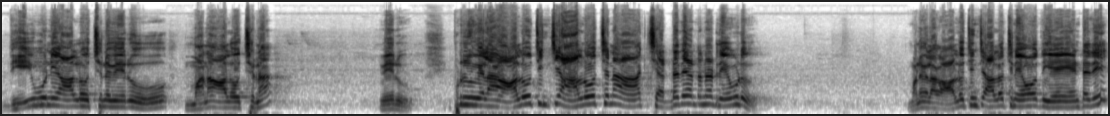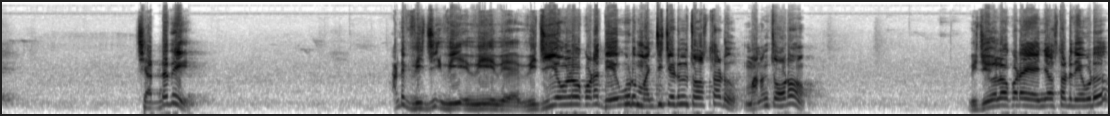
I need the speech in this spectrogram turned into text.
దేవుని ఆలోచన వేరు మన ఆలోచన వేరు. ఇప్పుడు నువ్వు ఇలా ఆలోచించే ఆలోచన చెడ్డదే అంటున్నాడు దేవుడు. మనం ఇలా ఆలోచించే ఆలోచన ఏమవుతుంది ఏంటది? చెడ్డది. అంటే విజి వి- వి- విజయంలో కూడా దేవుడు మంచి చెడులు చూస్తాడు. మనం చూడం. విజయంలో కూడా ఏం చేస్తాడు దేవుడు?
